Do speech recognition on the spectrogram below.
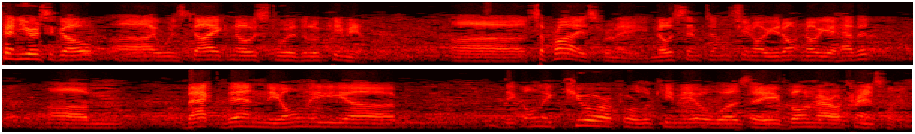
10 years ago, uh, I was diagnosed with leukemia. Uh, surprise for me. No symptoms, you know, you don't know you have it. Um, back then, the only, uh, the only cure for leukemia was a bone marrow transplant.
